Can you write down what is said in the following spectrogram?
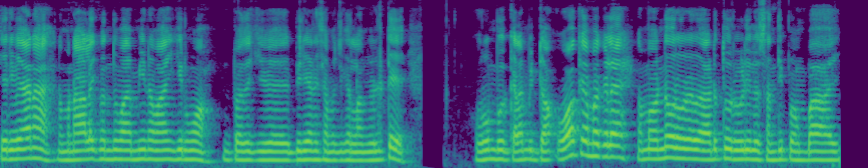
சரி வேணாம் நம்ம நாளைக்கு வந்து வா மீனை வாங்கிடுவோம் இப்போதைக்கு பிரியாணி சமைச்சிக்கலாம்னு சொல்லிட்டு ரூம்புக்கு கிளம்பிட்டோம். ஓகே மக்களே நம்ம இன்னொரு அடுத்த ஒரு வீடியோவில் சந்திப்போம். பாய்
